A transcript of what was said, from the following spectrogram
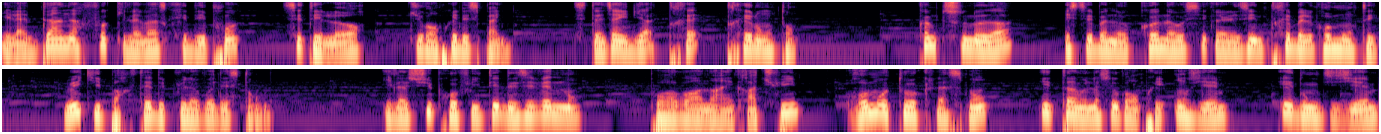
Et la dernière fois qu'il avait inscrit des points, c'était lors du Grand Prix d'Espagne, c'est-à-dire il y a très très longtemps. Comme Tsunoda, Esteban Ocon a aussi réalisé une très belle remontée, lui qui partait depuis la voie des stands. Il a su profiter des événements pour avoir un arrêt gratuit, remonter au classement et terminer ce Grand Prix 11e et donc 10e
